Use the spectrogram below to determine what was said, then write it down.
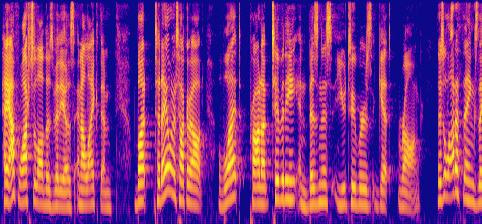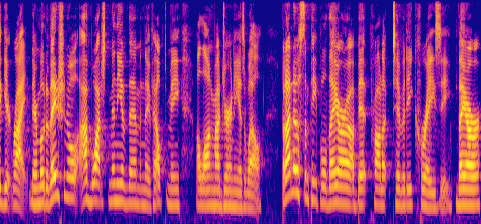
Hey, I've watched a lot of those videos and I like them. But today I want to talk about what productivity and business YouTubers get wrong. There's a lot of things they get right. They're motivational. I've watched many of them and they've helped me along my journey as well. But I know some people, they are a bit productivity crazy. They are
